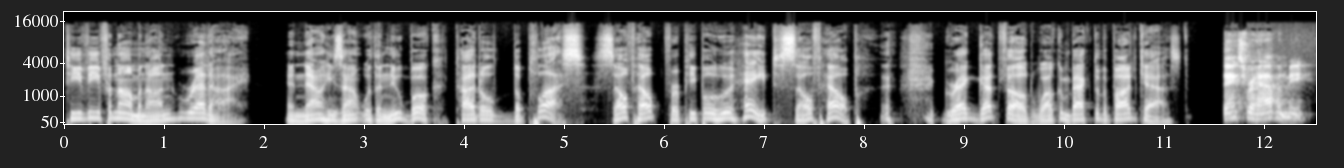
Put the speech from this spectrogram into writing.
TV phenomenon Red Eye. And now he's out with a new book titled The Plus Self Help for People Who Hate Self Help. Greg Gutfeld, welcome back to the podcast. Thanks for having me.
